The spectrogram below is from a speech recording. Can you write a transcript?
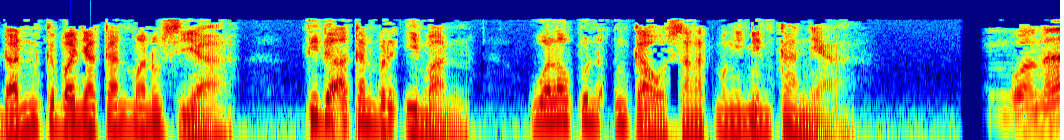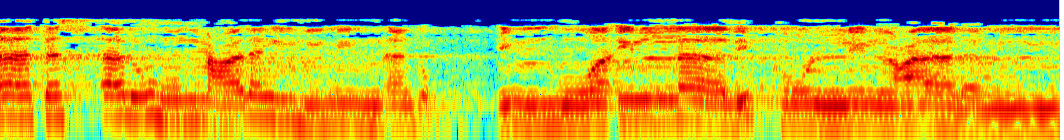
Dan kebanyakan manusia tidak akan beriman walaupun engkau sangat menginginkannya. وما تسألهم عليه من أجر إن هو إلا ذكر للعالمين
